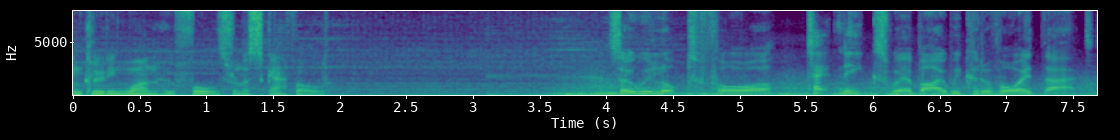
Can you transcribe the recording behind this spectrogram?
including one who falls from a scaffold. So we looked for techniques whereby we could avoid that.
